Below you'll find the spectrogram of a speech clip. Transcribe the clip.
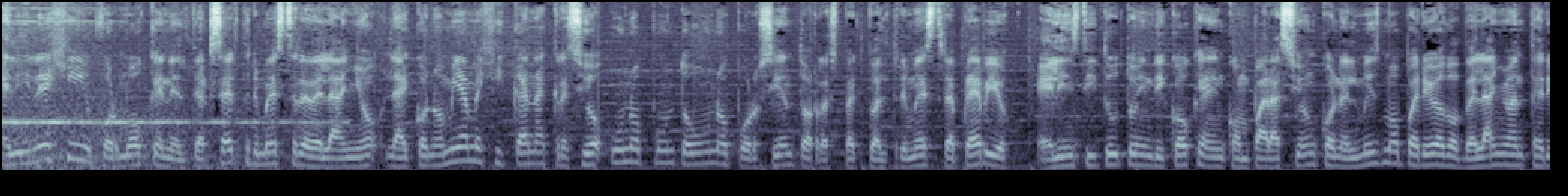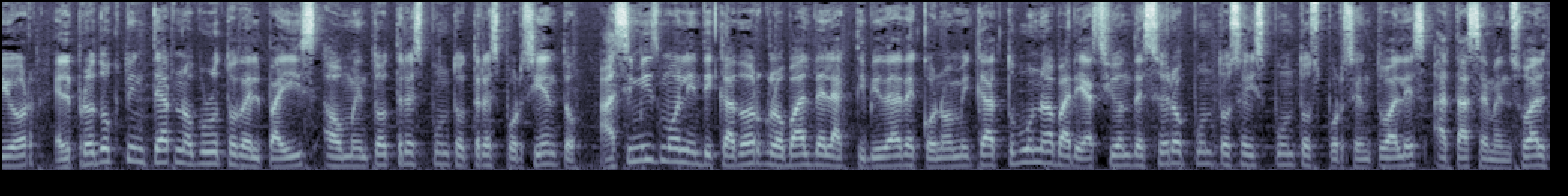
El INEGI informó que en el tercer trimestre del año la economía mexicana creció 1.1% respecto al trimestre previo. El instituto indicó que en comparación con el mismo periodo del año anterior, el producto interno bruto del país aumentó 3.3%. Asimismo, el indicador global de la actividad económica tuvo una variación de 0.6 puntos porcentuales a tasa mensual.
